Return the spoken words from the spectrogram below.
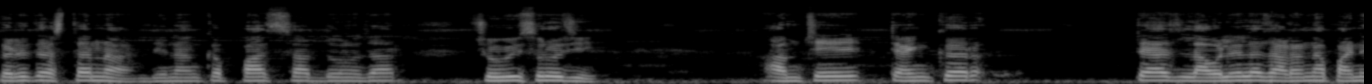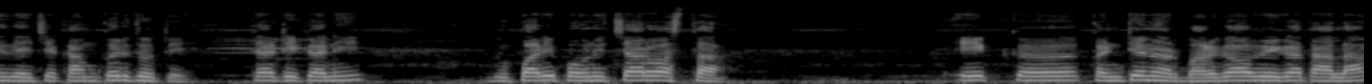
करीत असताना दिनांक पाच सात दोन हजार चोवीस रोजी आमचे टँकर त्या लावलेल्या झाडांना पाणी द्यायचे काम करीत होते. त्या ठिकाणी दुपारी पावणे चार वाजता एक कंटेनर भरगाव वेगात आला.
